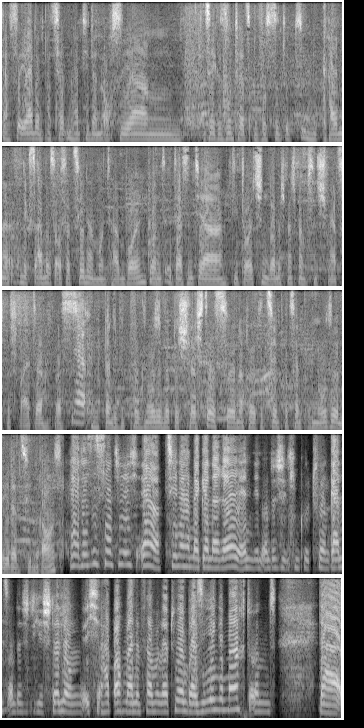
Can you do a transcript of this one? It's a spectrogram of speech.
dass er den Patienten hat, die dann auch sehr, ähm, sehr gesundheitsbewusst sind und keine, nichts anderes außer Zähne im Mund haben wollen. Und da sind ja die Deutschen, glaube ich, manchmal ein bisschen schmerzbefreiter, was, ja. wenn die Prognose wirklich schlecht ist, so nach heute 10% Prognose und jeder ziehen raus. Ja, das ist natürlich, ja, Zähne haben ja generell in den unterschiedlichen Kulturen ganz unterschiedliche Stellungen. Ich habe auch meine Formulatur in Brasilien gemacht und da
